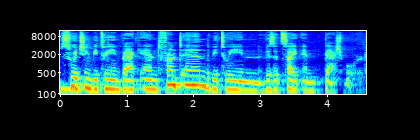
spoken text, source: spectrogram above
Switching between back end, front end, between visit site and dashboard.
